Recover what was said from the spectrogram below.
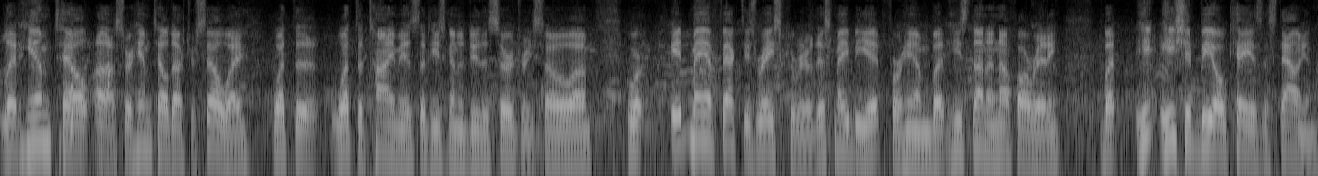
let him tell us, or him tell Dr. Selway, what the what the time is that he's going to do the surgery. So um, it may affect his race career. This may be it for him, but he's done enough already. But he, he should be okay as a stallion.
